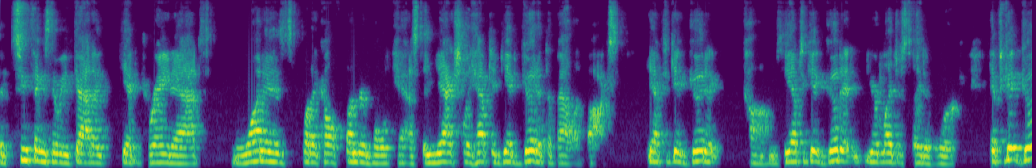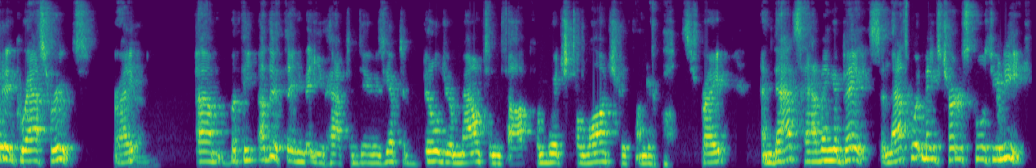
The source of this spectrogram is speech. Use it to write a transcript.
the two things that we've got to get great at one is what I call thunderbolt casting. You actually have to get good at the ballot box. You have to get good at comms. You have to get good at your legislative work. You have to get good at grassroots, right? Yeah. Um, but the other thing that you have to do is you have to build your mountaintop from which to launch your thunderbolts, right? And that's having a base. And that's what makes charter schools unique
